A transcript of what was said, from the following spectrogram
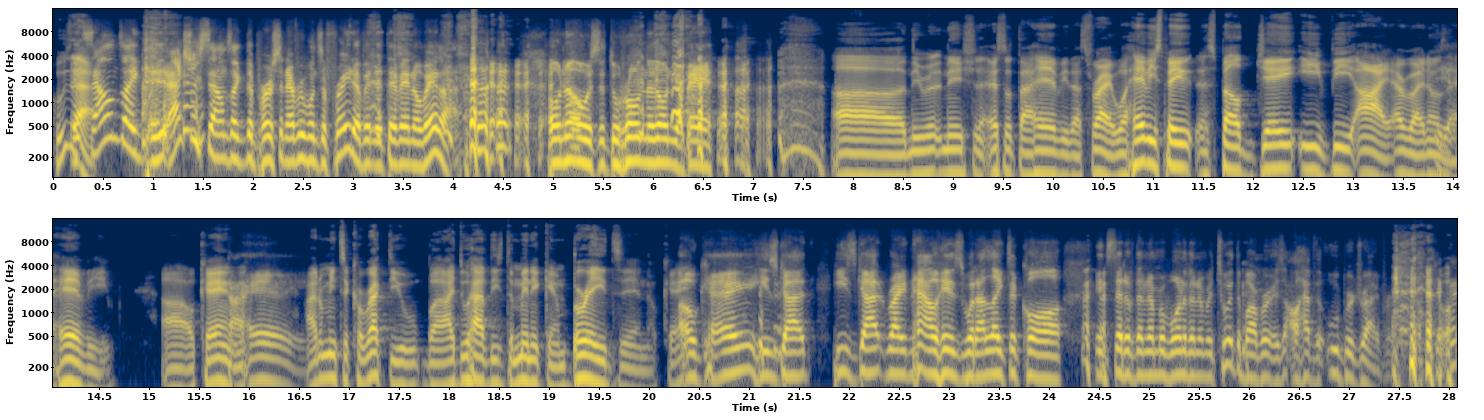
Who's that? It sounds like it actually sounds like the person everyone's afraid of in the TV novela. oh no, it's the turrón de Doña Pepa. uh, New Nation, eso está heavy. That's right. Well, heavy spe- spelled J E V I. Everybody knows Yeah. that heavy. Uh, okay. Hey. I don't mean to correct you, but I do have these Dominican braids in. Okay. Okay, he's got he's got right now his what I like to call instead of the number one or the number two at the barber is I'll have the Uber driver.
